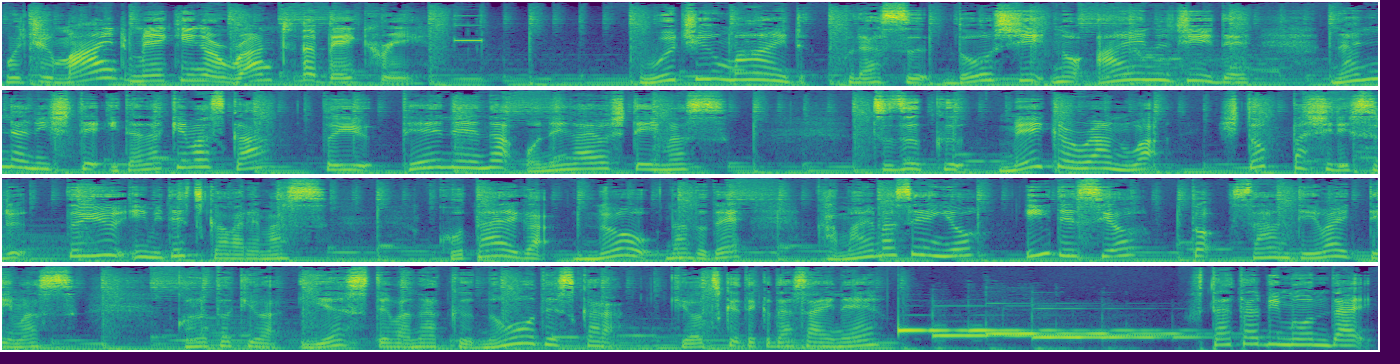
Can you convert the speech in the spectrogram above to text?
Would you mind making a run to the bakery? Would you mind プラス動詞の ing で何々していただけますか？という丁寧なお願いをしています。続く make a run は一っ走りするという意味で使われます。答えが No などで構いませんよ、いいですよとサンディは言っています。この時は Yes ではなく No ですから気をつけてくださいね。再び問題。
